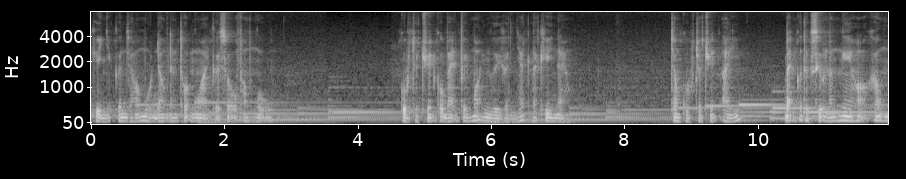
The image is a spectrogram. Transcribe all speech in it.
khi những cơn gió mùa đông đang thổi ngoài cửa sổ phòng ngủ. Cuộc trò chuyện của bạn với mọi người gần nhất là khi nào? Trong cuộc trò chuyện ấy bạn có thực sự lắng nghe họ không?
